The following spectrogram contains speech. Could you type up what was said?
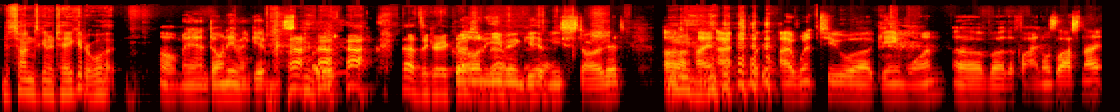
The sun's going to take it or what? Oh man, don't even get me started. That's a great question. don't Yeah. even get Yeah. me started. Uh, I actually I went to uh, game one of uh, the finals last night.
